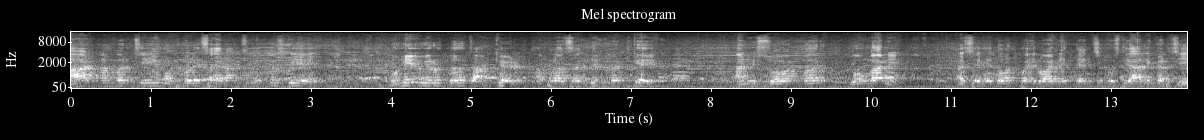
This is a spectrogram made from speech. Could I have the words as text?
आठ नंबरची मोटकोळे साहेबांची एक कुस्ती आहे. पुणे विरुद्ध जामखेड आपला संदीप लटके आणि सोवंबर गोंगाने. असे हे दोन पहिलवान आहेत त्यांची कुस्ती अलीकडची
